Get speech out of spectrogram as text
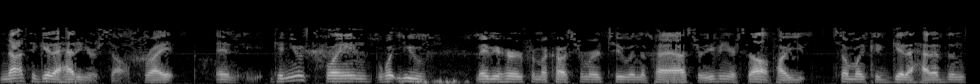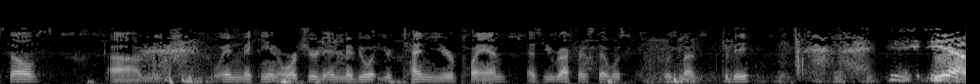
not to get ahead of yourself, right? And can you explain what you've maybe heard from a customer or two in the past, or even yourself, how you someone could get ahead of themselves um, in making an orchard, and maybe what your ten-year plan, as you referenced it, was was meant to be? Yeah.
